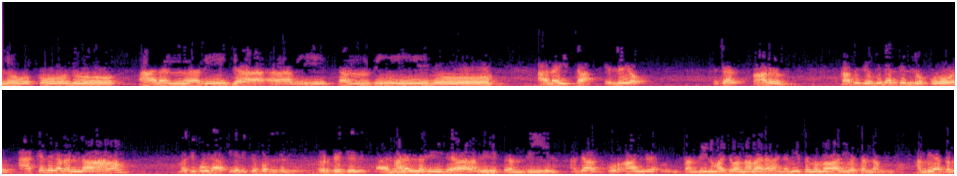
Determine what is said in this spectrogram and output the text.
لوقولوا على الذي جاء به التنزيل അലൈത്ത ഇല്ലയോ എന്നുവെച്ചാൽ ആണ് കത് ജുബിലത്തിൽ ലുക്കൂൻ അക്കലുകളെല്ലാം മജിബൂലാക്കി വലിക്കപ്പെട്ടിട്ടുണ്ട് ഇവിടത്തേക്ക് അലല്ലതീ തന്ദീൽ ഖുർആാനിന് തന്ദീലുമായിട്ട് വന്നാലാരാ നബീ സല്ലാ അലി വസ്ല്ലാം അമ്പിയാക്കൾ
